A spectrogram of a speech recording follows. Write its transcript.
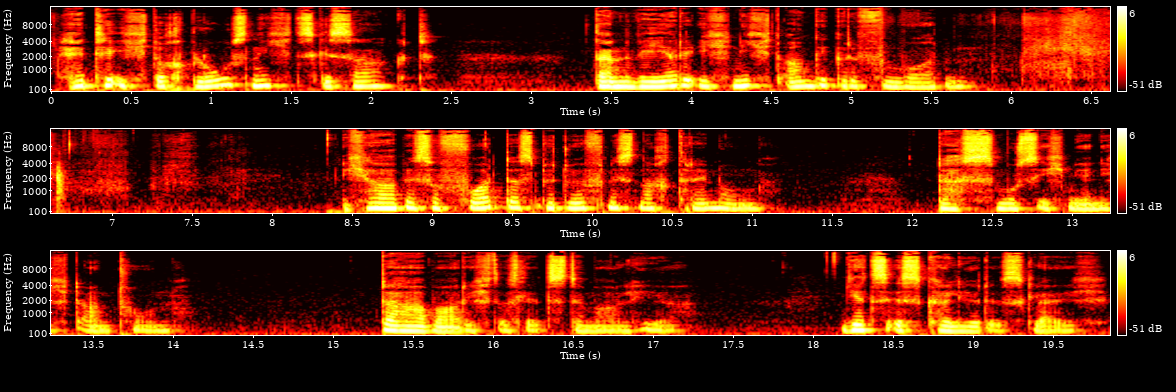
hätte ich doch bloß nichts gesagt, dann wäre ich nicht angegriffen worden. Ich habe sofort das Bedürfnis nach Trennung. Das muss ich mir nicht antun. Da war ich das letzte Mal hier. Jetzt eskaliert es gleich.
